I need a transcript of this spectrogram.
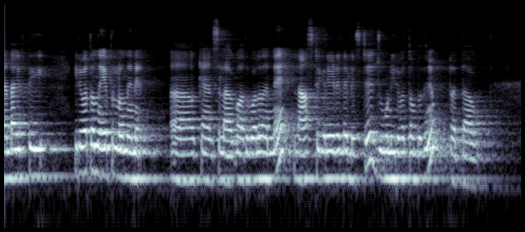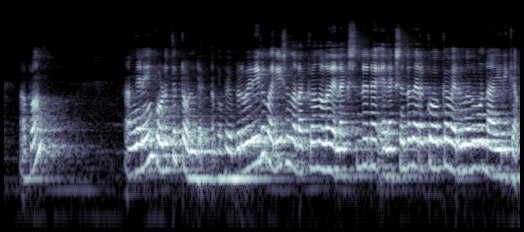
രണ്ടായിരത്തി ഇരുപത്തൊന്ന് ഏപ്രിൽ ഒന്നിന് ക്യാൻസൽ ആകും അതുപോലെ തന്നെ ലാസ്റ്റ് ഗ്രേഡിന്റെ ലിസ്റ്റ് ജൂൺ ഇരുപത്തൊമ്പതിനും റദ്ദാകും. അപ്പം അങ്ങനെയും കൊടുത്തിട്ടുണ്ട്. അപ്പോൾ ഫെബ്രുവരിയിൽ പരീക്ഷ നടക്കുക എന്നുള്ളത് ഇലക്ഷന്റെ ഇലക്ഷന്റെ തിരക്കുമൊക്കെ വരുന്നത് കൊണ്ടായിരിക്കാം.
